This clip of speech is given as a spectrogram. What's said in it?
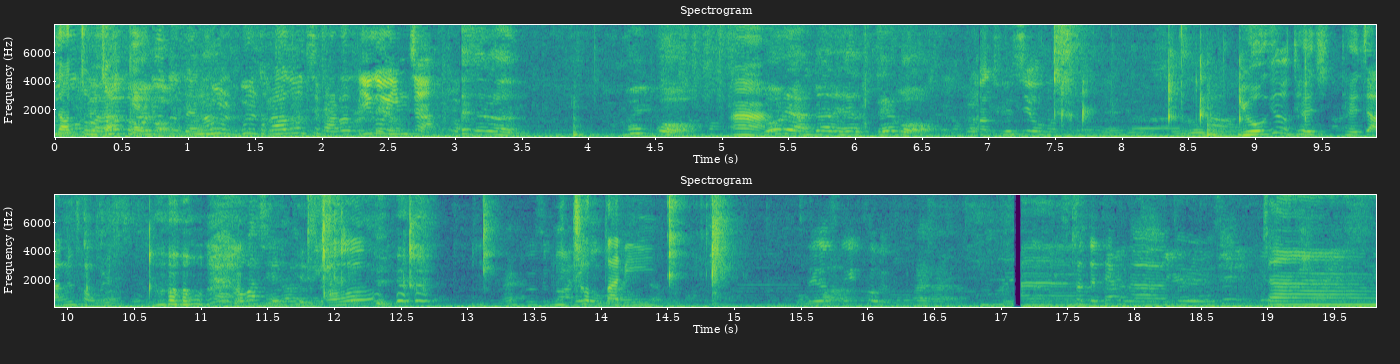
나좀 작게. 물다 넣지 말아 이거 임자. 에서는 묵고 응. 노래 한 잔 해도 되고. 아 돼지여가지고 여기도 되지, 되지 않는 사람 있어? 너가 제일 돼지 어? 요즘 많이 미쳤다리 먹어. 내가 조기컵에 먹어. 첫째 때 하나 둘 셋. 짠.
